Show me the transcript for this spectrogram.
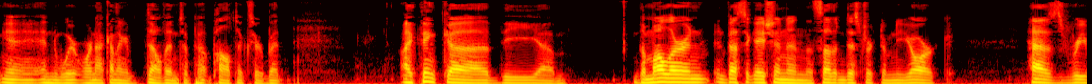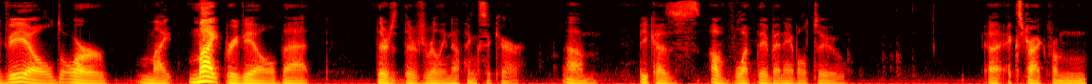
and we're we're not going to delve into politics here, but I think uh, the um, the Mueller in- investigation in the Southern District of New York has revealed, or might might reveal, that there's there's really nothing secure um, because of what they've been able to uh, extract from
